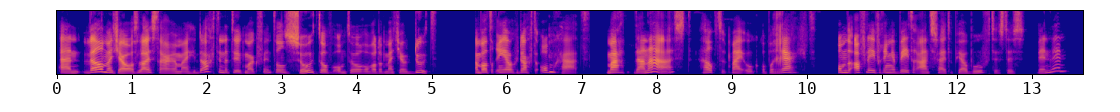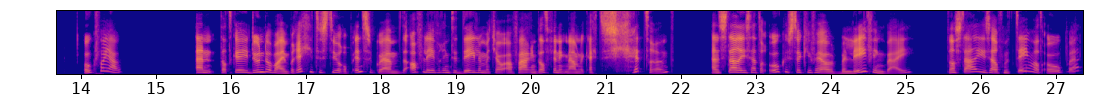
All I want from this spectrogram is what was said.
En wel met jou als luisteraar in mijn gedachten natuurlijk, maar ik vind het dan zo tof om te horen wat het met jou doet. En wat er in jouw gedachten omgaat. Maar daarnaast helpt het mij ook oprecht om de afleveringen beter aan te sluiten op jouw behoeftes. Dus win-win. Ook voor jou. En dat kun je doen door mij een berichtje te sturen op Instagram, de aflevering te delen met jouw ervaring. Dat vind ik namelijk echt schitterend. En stel je zet er ook een stukje van jouw beleving bij, dan stel je jezelf meteen wat open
